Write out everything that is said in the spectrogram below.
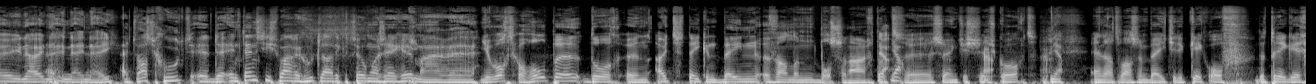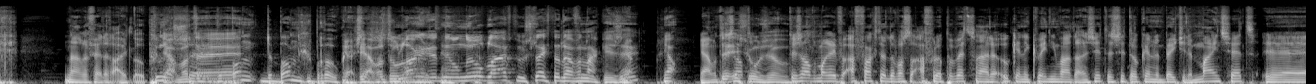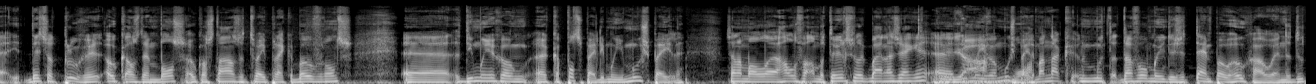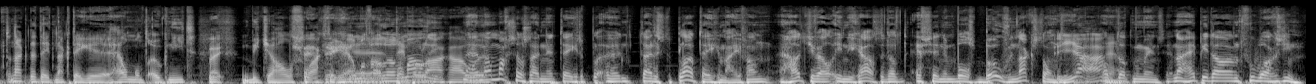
Nee, nee, nee, nee, nee. Het was goed, eh, de intenties waren goed, laat ik het zo maar zeggen. Maar eh, Je wordt geholpen door een uitstekend been van een Bossenaar. Dat Ja. eh, Seuntjes scoort. Ja. En dat was een beetje de kick-off, de trigger naar de verder uitloop. toen Ja, was want, de, ban, de ban gebroken. Ja, want hoe langer het 0-0 blijft, hoe slechter dat van is, hè? Ja. Ja, want het Dat is, is altijd, gewoon zo. het is altijd maar even afwachten. Dat was de afgelopen wedstrijden ook. En ik weet niet waar daarin zit. Er zit ook in een beetje de mindset. Eh, dit soort ploegen, ook als Den Bosch, ook al staan ze twee plekken boven ons. eh, die moet je gewoon eh, kapot spelen. Die moet je moe spelen. Het zijn allemaal halve amateurs, wil ik bijna zeggen. Eh, Die Ja, moet je gewoon moe spelen. Maar NAC moet, daarvoor moet je dus het tempo hoog houden. En dat, doet NAC, dat deed NAC tegen Helmond ook niet. Nee. Een beetje halfslachtig. Tegen Helmond al tempo niet. laag houden. Nee, maar Marcel zei net tegen de tijdens de plaat tegen mij van... had je wel in de gaten dat FC Den Bosch boven NAC stond Ja. Op dat moment? Nou, heb je dat aan het voetbal gezien?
